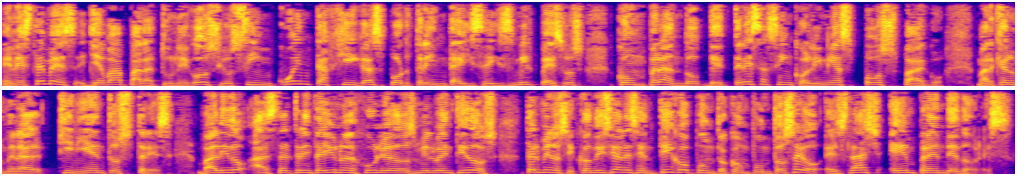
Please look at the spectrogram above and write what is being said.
En este mes lleva para tu negocio 50 gigas por 36 mil pesos comprando de 3 a 5 líneas postpago. Marca numeral 503. Válido hasta el 31 de julio de 2022. Términos y condiciones en tigo.com.co slash emprendedores.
